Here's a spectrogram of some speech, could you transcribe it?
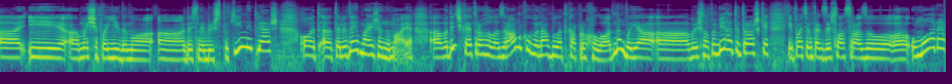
Е, і ми ще поїдемо десь на більш спокійний пляж. От, то людей майже немає. Водичка я трогала зранку, вона була така прохолодна, бо я вийшла побігати трошки, і потім так зайшла зразу е, у море,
